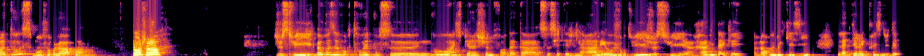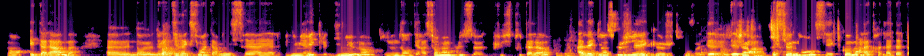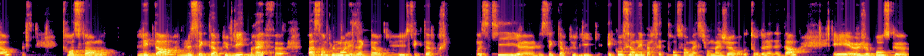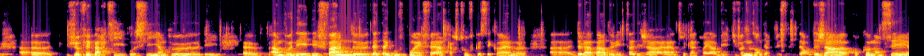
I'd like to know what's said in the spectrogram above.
Bonjour à tous, bonjour Laure. Bonjour. Je suis heureuse de vous retrouver pour ce nouveau Inspiration for Data Société Générale et aujourd'hui je suis ravie d'accueillir Laure Lucchesi, la directrice du département Etalab euh, de la direction interministérielle du numérique, le DINUM, qui nous en dira sûrement plus, euh, plus tout à l'heure, avec un sujet que je trouve déjà passionnant, c'est comment la, la data transforme l'État, le secteur public, bref, euh, pas simplement les acteurs du secteur privé, aussi euh, le secteur public est concerné par cette transformation majeure autour de la data. Et euh, je pense que je fais partie aussi un peu des, des, fans de datagouv.fr, car je trouve que c'est quand même de la part de l'État déjà un truc incroyable. Et tu vas nous en dire plus. Alors déjà, pour commencer,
